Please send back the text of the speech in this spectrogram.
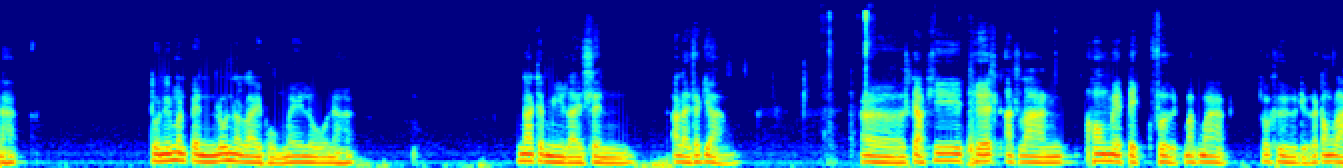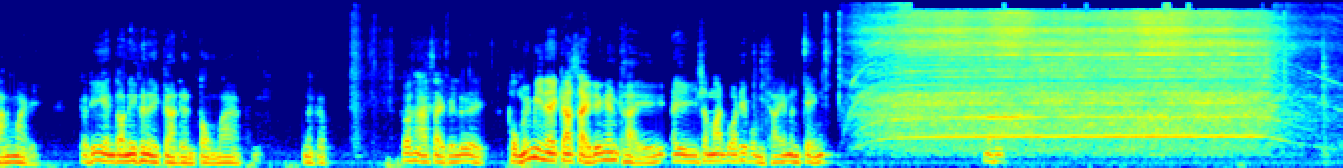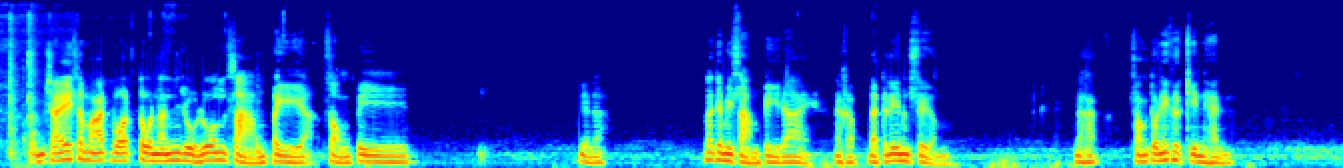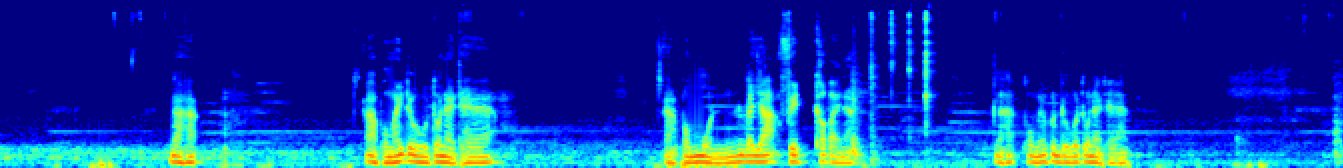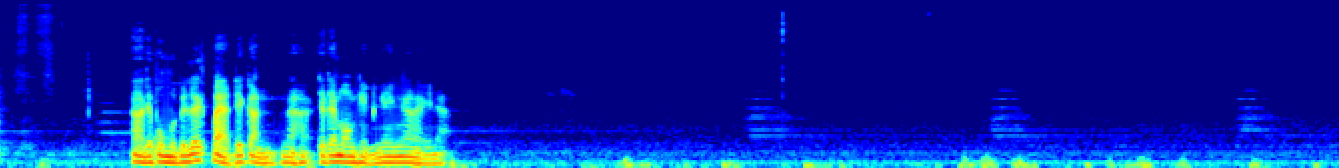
นะฮะตัวนี้มันเป็นรุ่นอะไรผมไม่รู้นะฮะน่าจะมีลายเซ็นอะไรสักอย่าง เอ่อ จากที่เทสอัตลานห้องเมติกฝืดมาก ๆ ก็คือเดี๋ยวก็ต้องล้างใหม่ แต่ที่เห็นตอนนี้คือนาฬิกาเดินตรงมากนะครับ ก็หาใส่ไปเรื่อย ผมไม่มีนาฬิกาใส่ด้วยเงื่อนไข ไอ้สมาร์ทวอทที่ผมใช้มันเจ๊งนะฮะ ผมใช้สมาร์ทวอทตัวนั้นอยู่ร่วมสามปีอะสองปี เดี๋ยวนะ น่าจะมีสามปีได้นะครับ แบตเตอรี่มันเสื่อมนะฮะสองตัวนี้คือกินแฮนนะฮะอะผมให้ดูตัวไหนแท้ อะผมหมุนระยะฟิตเข้าไปนะนะฮะผมให้คุณดูว่าตัวไหนแท้ อ่า เดี๋ยวผมหมุนเป็นเลขแปดด้วยกันนะฮะ จะได้มองเห็นง่าย ๆ นะ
